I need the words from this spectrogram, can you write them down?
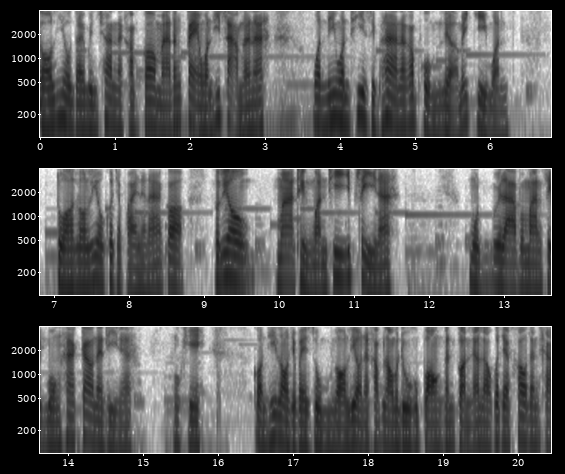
ล้อเรียลดิเมนชันนะครับ ก็มาตั้งแต่วันที่ 3 แล้วนะ วันนี้วันที่ 15 นะครับผมเหลือไม่กี่วัน ตัวล้อเรียลก็จะไปแล้วนะ ก็ล้อเรียลมาถึงวันที่ 24 นะ หมดเวลาประมาณ 10โมง59 นาทีนะ โอเค ก่อนที่เราจะไปสุ่มรอเลี้ยวนะครับ เรามาดูคูปองกันก่อนแล้วเราก็จะเข้าด้านค้า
